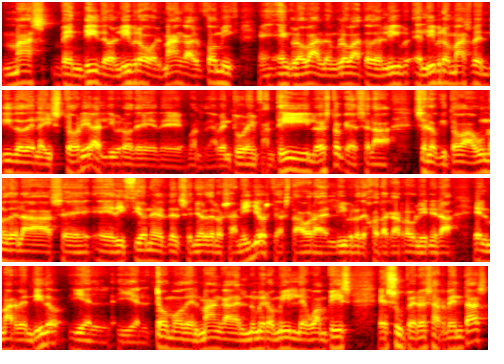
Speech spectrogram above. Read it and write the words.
más vendido, el libro o el manga, el cómic en, global, lo engloba todo, el libro, el libro más vendido de la historia, el libro de, bueno, de aventura infantil o esto, que se, la, se lo quitó a uno de las eh, ediciones del Señor de los Anillos, que hasta ahora el libro de J.K. Rowling era el más vendido y el, y el tomo del manga del número 1000 de One Piece eh, superó esas ventas.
